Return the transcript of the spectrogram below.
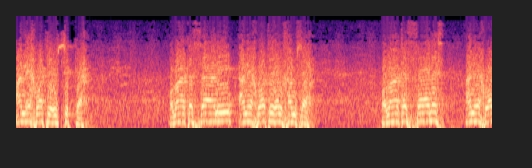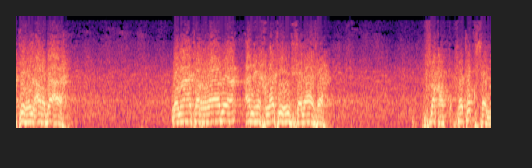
عن إخوته الستة. ومات الثاني عن إخوته الخمسة. ومات الثالث عن إخوته الأربعة. ومات الرابع عن إخوته الثلاثة. فقط فتقسم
